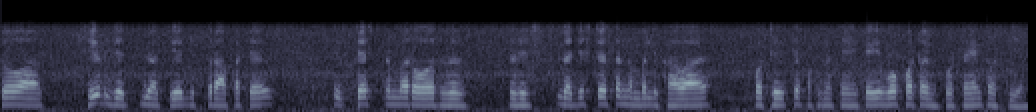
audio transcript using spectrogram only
जो सीट जाती है, जिस पर आपका टेस्ट नंबर और रजिस्ट्रेशन नंबर लिखा हुआ है वो ठीक से पकड़ना चाहिए, क्योंकि वो फ़ोटो इम्पोर्टेंट होती है।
